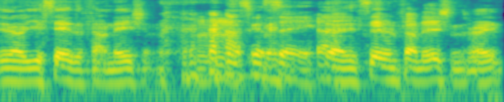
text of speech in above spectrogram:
you know, you save the foundation. mhm. I was gonna say. yeah, you're saving foundations, right?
